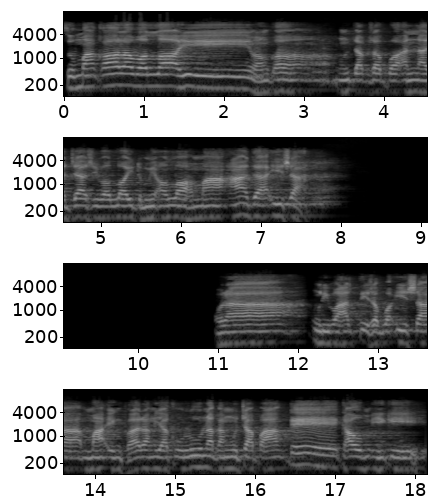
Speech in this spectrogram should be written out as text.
Sumakala wallahi mongko ngucap sapa an-najasi wallahi demi Allah ma Isa ora ngliwati sapa Isa ma ing barang yakuluna kang ngucapake kaum iki.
